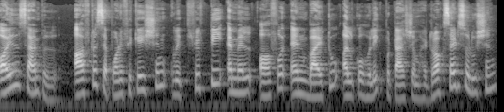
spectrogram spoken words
oil sample after saponification with 50 ml of N by 2 alcoholic potassium hydroxide solution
